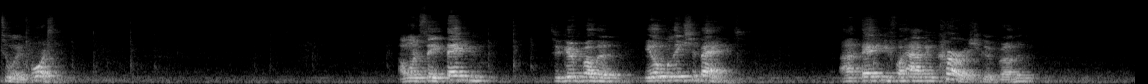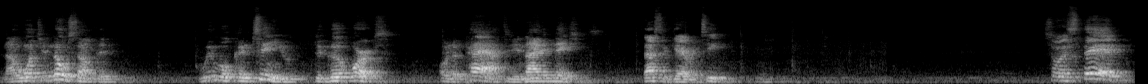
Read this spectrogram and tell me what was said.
to enforce it. I want to say thank you to good brother El Malik Shabazz. I thank you for having courage, good brother. And I want you to know something. We will continue the good works on the path to the United Nations. That's a guarantee. So instead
